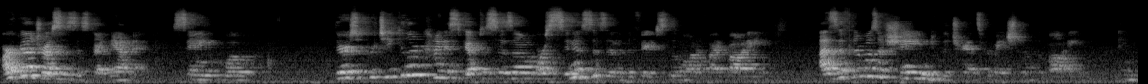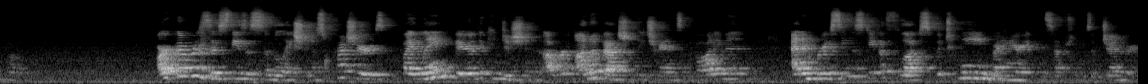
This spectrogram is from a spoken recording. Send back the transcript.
Arca addresses this dynamic, saying, quote, there is a particular kind of skepticism or cynicism in the face of the modified body, as if there was a shame to the transformation of the body, end quote. Arca resists these assimilationist pressures by laying bare the condition of her unabashedly trans embodiment and embracing the state of flux between binary conceptions of gender.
